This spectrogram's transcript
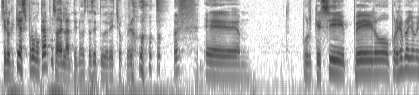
si lo que quieres es provocar, pues adelante, ¿no? Estás en tu derecho, pero... eh, porque sí, pero por ejemplo yo me,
